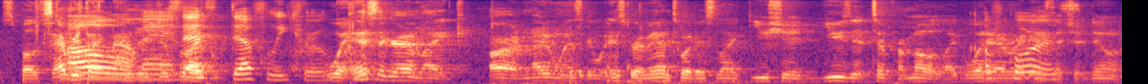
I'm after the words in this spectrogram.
supposed It's to. everything oh now. man, Just that's like- definitely true. With Instagram, like, or not even with Instagram, with Instagram and Twitter, it's like you should use it to promote like whatever it is that you're doing,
